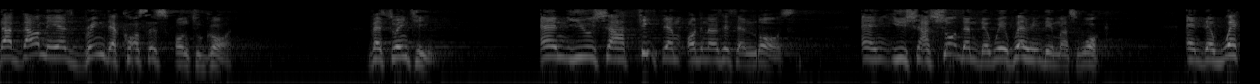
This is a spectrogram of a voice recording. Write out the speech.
that thou mayest bring the causes unto God. Verse 20. And you shall teach them ordinances and laws, and you shall show them the way wherein they must walk, and the work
